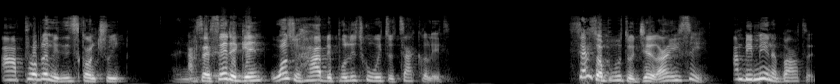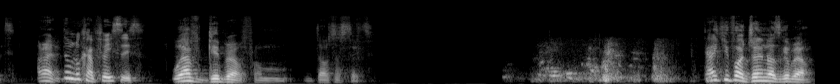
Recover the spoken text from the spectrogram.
Our problem in this country, as I said again, once you have the political will to tackle it, send some people to jail and you see, and be mean about it. All right, Don't look at faces. we have Gabriel from Delta State. Thank you for joining us, Gabriel.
